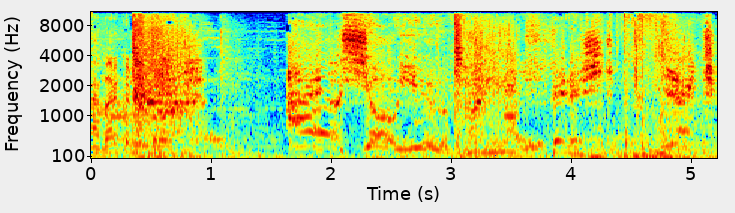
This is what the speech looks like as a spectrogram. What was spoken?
Agora que eu lembrei. I'll show you! I'm not finished yet!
